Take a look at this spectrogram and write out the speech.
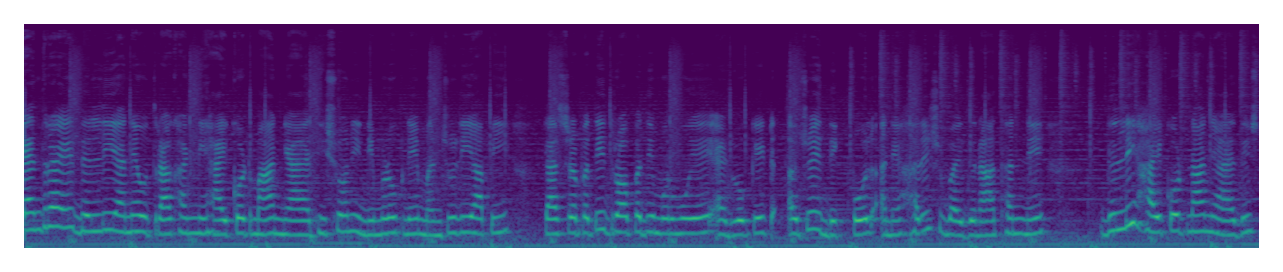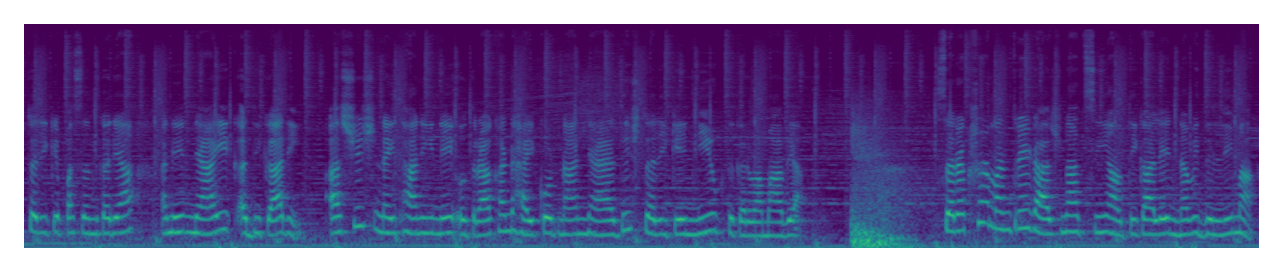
કેન્દ્રએ દિલ્હી અને ઉત્તરાખંડની હાઈકોર્ટમાં ન્યાયાધીશોની નિમણૂકને મંજૂરી આપી રાષ્ટ્રપતિ દ્રૌપદી મુર્મુએ એડવોકેટ અજય દિગ્પોલ અને હરીશ વૈદ્યનાથનને દિલ્હી હાઈકોર્ટના ન્યાયાધીશ તરીકે પસંદ કર્યા અને ન્યાયિક અધિકારી આશીષ નૈથાનીને ઉત્તરાખંડ હાઈકોર્ટના ન્યાયાધીશ તરીકે નિયુક્ત કરવામાં આવ્યા. સંરક્ષણ મંત્રી રાજનાથસિંહ આવતીકાલે નવી દિલ્હીમાં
